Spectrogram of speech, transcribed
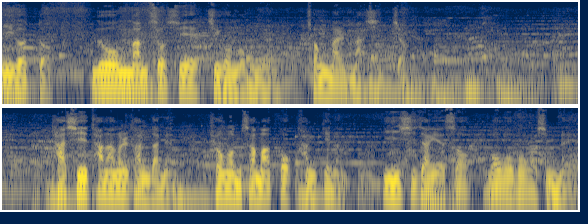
이것도 누옥맘 소스에 찍어 먹으면 정말 맛있죠. 다시 다낭을 간다면 경험 삼아 꼭 한 끼는 이 시장에서 먹어보고 싶네요.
